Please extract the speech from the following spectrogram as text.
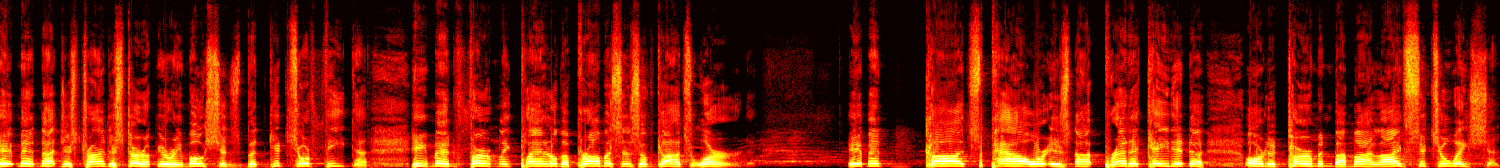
Amen. Not just trying to stir up your emotions, but get your feet, uh, amen, firmly planted on the promises of God's word. Amen. God's power is not predicated or determined by my life situation.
